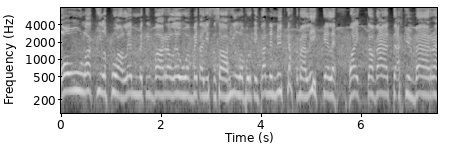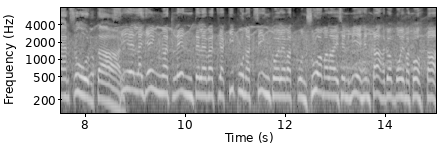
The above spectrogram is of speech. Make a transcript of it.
Oula kilpua Lemmetin vaaran leuan vetäjistä saa Hillopurkin kannen nyt kähtämään liikkeelle, vaikka vääntääkin väärään suuntaan. Siellä jengat lentelevät ja kipunat sinkoilevat, kun suomalaisen miehen tahdonvoima kohtaa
